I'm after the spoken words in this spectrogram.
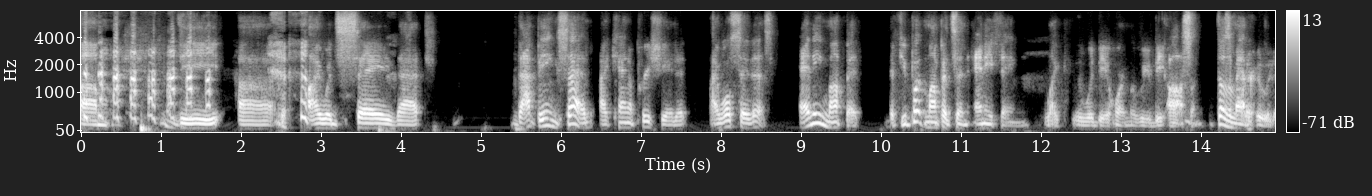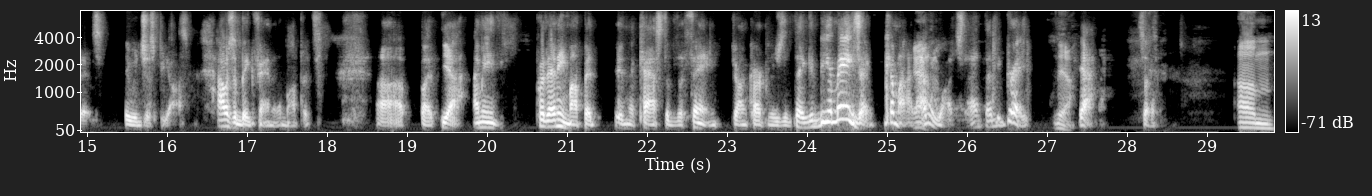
Um, the uh, I would say that that being said, I can appreciate it. I will say this any Muppet, if you put Muppets in anything like it would be a horror movie, would be awesome. It doesn't matter who it is, it would just be awesome. I was a big fan of the Muppets. Uh, but yeah, I mean, put any Muppet in the cast of the thing, John Carpenter's the thing, it'd be amazing. Come on, yeah. I would watch that. That'd be great. Yeah. Yeah. So um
